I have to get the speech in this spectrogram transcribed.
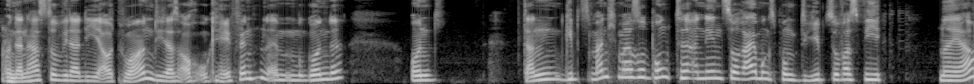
Und dann hast du wieder die Autoren, die das auch okay finden im Grunde. Und dann gibt's manchmal so Punkte, an denen es so Reibungspunkte gibt, sowas wie, naja,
